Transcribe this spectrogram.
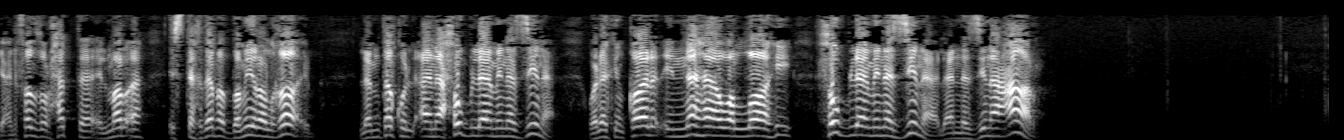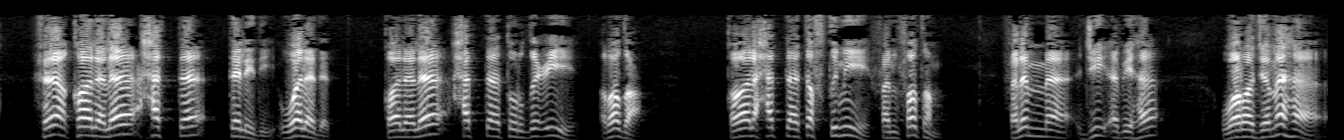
يعني فانظر حتى المرأة استخدمت ضمير الغائب. لم تقل أنا حبلى من الزنا ولكن قالت إنها والله حبلى من الزنا لأن الزنا عار. فقال لا حتى تلدي ولدت. قال لا حتى ترضعيه رضع. قال حتى تفطميه فانفطم. فلما جيء بها ورجمها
